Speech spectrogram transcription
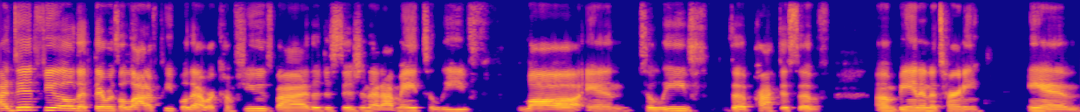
I did feel that there was a lot of people that were confused by the decision that I made to leave law and to leave the practice of um, being an attorney. And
